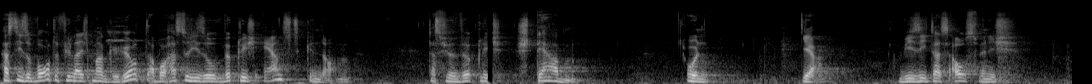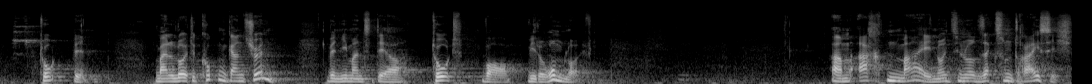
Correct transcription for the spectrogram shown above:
Hast diese Worte vielleicht mal gehört, aber hast du die so wirklich ernst genommen? Dass wir wirklich sterben. Und ja, wie sieht das aus, wenn ich tot bin? Meine Leute gucken ganz schön, wenn jemand, der tot war, wieder rumläuft. Am 8. Mai 1936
